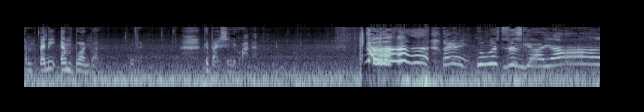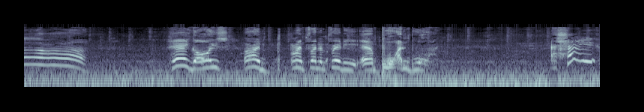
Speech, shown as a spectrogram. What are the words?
confetti and bonbon. Okay. Goodbye, Senora. Ah! Hey, who is this guy? Ah! Hey guys, I'm I'm Fred and Freddy and Bon Bon. Hey.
